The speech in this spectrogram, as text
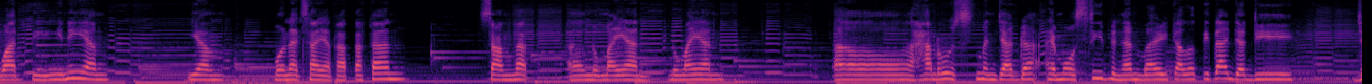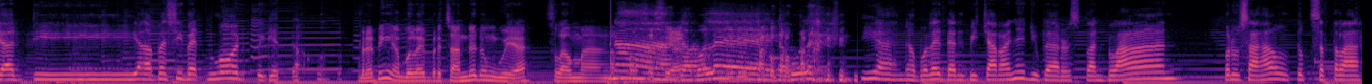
Wati ini yang yang boleh saya katakan sangat eh, lumayan lumayan eh, harus menjaga emosi dengan baik kalau tidak jadi jadi apa sih bad mood begitu. Berarti nggak boleh bercanda dong gue ya selama proses ya. Nah, nggak boleh, nggak boleh. Iya, nggak boleh dan bicaranya juga harus pelan-pelan. Berusaha untuk setelah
